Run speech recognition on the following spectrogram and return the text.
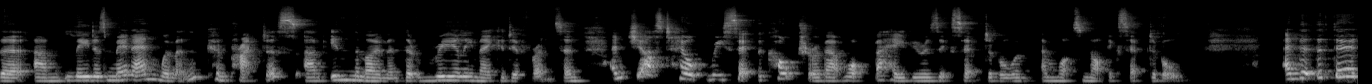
that um, leaders, men and women, can practice um, in the moment that really make a difference and and just help reset the culture about what behaviour is acceptable and, and what's not acceptable. And the, the third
